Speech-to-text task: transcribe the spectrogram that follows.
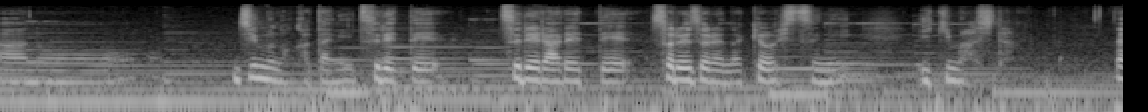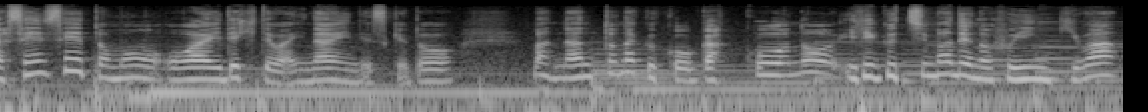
あの事務の方に連れて連れられてそれぞれの教室に行きましただ先生ともお会いできてはいないんですけど、まあ、なんとなくこう学校の入り口までの雰囲気は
